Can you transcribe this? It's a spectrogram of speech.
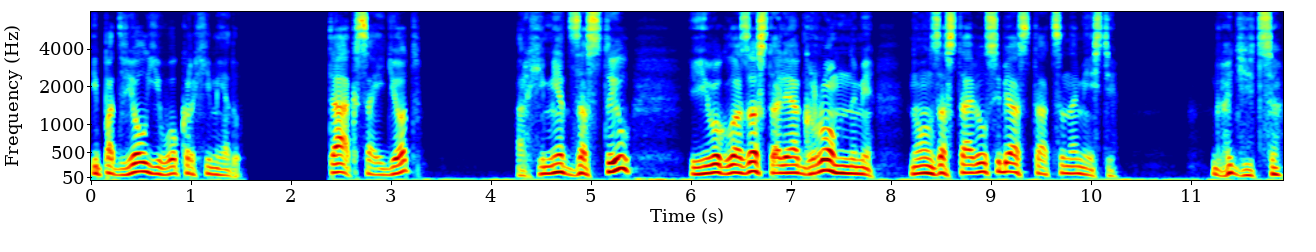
и подвел его к Архимеду. «Так сойдет?» Архимед застыл, и его глаза стали огромными, но он заставил себя остаться на месте. «Годится».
